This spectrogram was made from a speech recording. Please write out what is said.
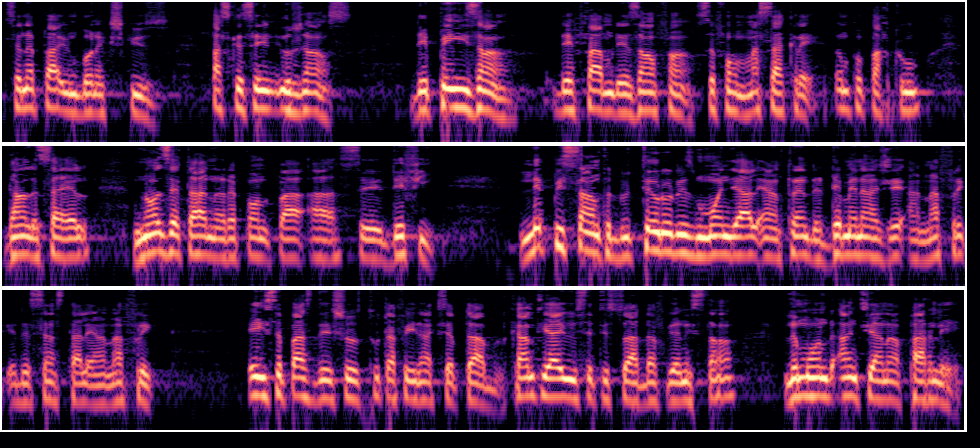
Ce n'est pas une bonne excuse, parce que c'est une urgence. Des paysans, des femmes, des enfants se font massacrer un peu partout dans le Sahel. Nos États ne répondent pas à ces défis. L'épicentre du terrorisme mondial est en train de déménager en Afrique et de s'installer en Afrique. Et il se passe des choses tout à fait inacceptables. Quand il y a eu cette histoire d'Afghanistan, le monde entier en a parlé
